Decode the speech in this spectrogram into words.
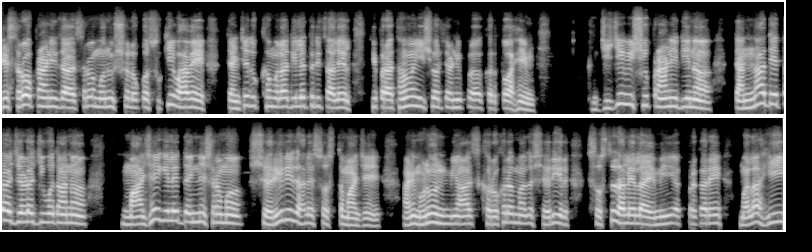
हे सर्व प्राणी जा सर्व मनुष्य लोक सुखी व्हावे त्यांचे दुःख मला दिले तरी चालेल ही प्रार्थना ईश्वर चरणी करतो आहे. जी विश्व प्राणी दिन त्यांना देता जड जीवदान. माझे गेले दैन्यश्रम शरीरही झाले स्वस्थ माझे. आणि म्हणून मी आज खरोखरच माझं शरीर स्वस्थ झालेलं आहे. मी एक प्रकारे मला ही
